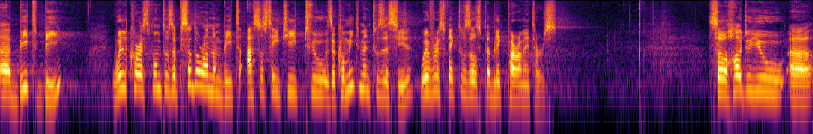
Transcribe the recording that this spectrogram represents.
uh, bit b will correspond to the pseudorandom bit associated to the commitment to the seed with respect to those public parameters. So how do you uh,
